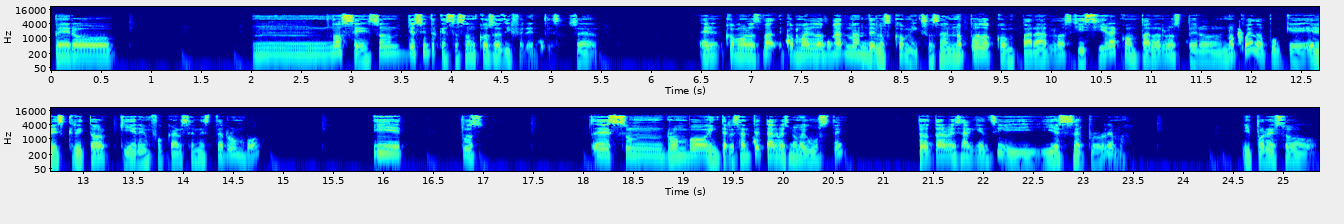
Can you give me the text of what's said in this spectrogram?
Pero mm, no sé, son, yo siento que estas son cosas diferentes. O sea, como los como los Batman de los cómics, o sea, no puedo compararlos, quisiera compararlos, pero no puedo porque el escritor quiere enfocarse en este rumbo y pues es un rumbo interesante, tal vez no me guste, pero tal vez alguien sí, y, y ese es el problema. Y por eso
